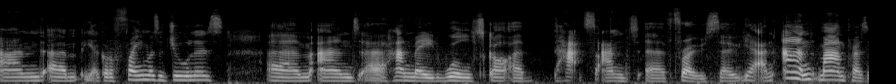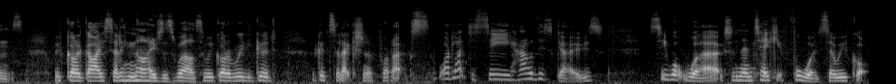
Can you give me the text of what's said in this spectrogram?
and um, yeah, got a frame as a jeweller's, um, and handmade wool scar uh, hats and uh, throws. So yeah, and and man presents. We've got a guy selling knives as well. So we've got a really good a good selection of products. Well, I'd like to see how this goes see what works and then take it forward so we've got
